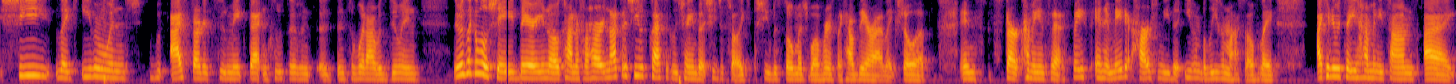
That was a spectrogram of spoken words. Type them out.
she, like, even when she, I started to make that inclusive in, into what I was doing, there was like a little shade there, you know, kind of for her. Not that she was classically trained, but she just felt like she was so much well versed. Like, how dare I like show up and start coming into that space? And it made it hard for me to even believe in myself. Like, I can't even tell you how many times I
